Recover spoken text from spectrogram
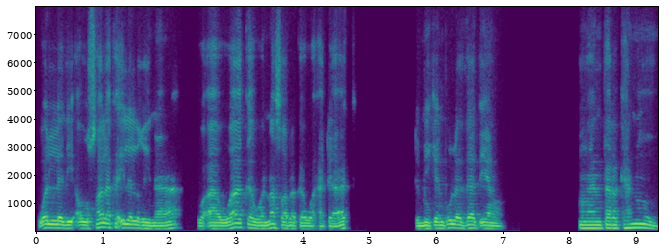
Walladhi awsalaka ilal ghina wa awaka wa nasaraka wa hadak Demikian pula zat yang mengantarkanmu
